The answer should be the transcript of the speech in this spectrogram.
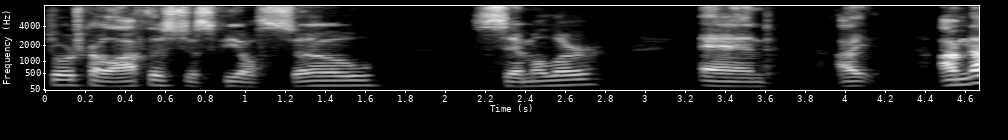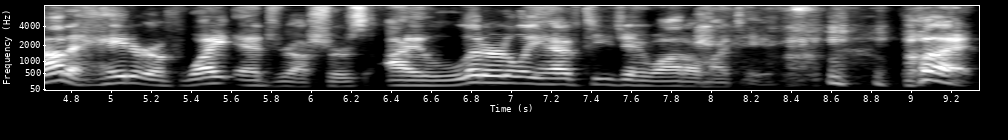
George Karlaftis just feel so similar. And I I'm not a hater of white edge rushers. I literally have TJ Watt on my team. but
